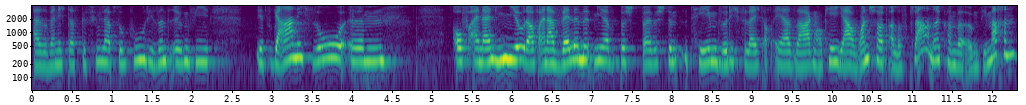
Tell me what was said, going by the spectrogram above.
Also wenn ich das Gefühl habe, so, puh, die sind irgendwie jetzt gar nicht so ähm, auf einer Linie oder auf einer Welle mit mir bei bestimmten Themen, würde ich vielleicht auch eher sagen, okay, ja, One-Shot, alles klar, ne, können wir irgendwie machen.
